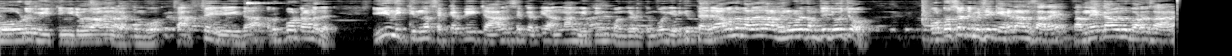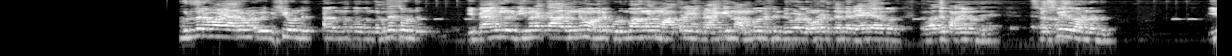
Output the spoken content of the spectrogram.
ബോർഡ് മീറ്റിംഗ് ഇരുപതാം നടക്കുമ്പോ നടക്കുമ്പോൾ ചർച്ച ചെയ്ത റിപ്പോർട്ടാണിത്. ഈ നിൽക്കുന്ന സെക്രട്ടറി ചാർജ് സെക്രട്ടറി അന്ന് ആ മീറ്റിംഗ് പങ്കെടുക്കുമ്പോൾ എനിക്ക് തരാമെന്ന് പറഞ്ഞതാണ്. നിങ്ങളോട് സംശയം ചോദിച്ചോ? ഫോട്ടോസ്റ്റാറ്റ് മെഷീൻ കേടാണ് സാറേ. തന്നേക്കാമെന്ന് പറഞ്ഞ സാറേ. ഗുരുതരമായ വിഷയമുണ്ട്. നിർദ്ദേശമുണ്ട്. ഈ ബാങ്കിൽ ഒരു ജീവനക്കാരനും അവന്റെ കുടുംബാംഗങ്ങളും മാത്രം ഈ ബാങ്കിൽ നിന്ന് അമ്പത് ലക്ഷം രൂപ ലോൺ എടുത്തതിന്റെ രേഖ അത് പറഞ്ഞിട്ടുണ്ട്. സ്പെസിഫൈ ചെയ്ത് പറഞ്ഞിട്ടുണ്ട്. ഈ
